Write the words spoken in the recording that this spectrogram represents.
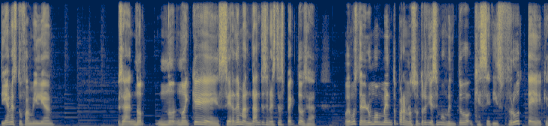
tienes tu familia. O sea, no, no, hay que ser demandantes en este aspecto. O sea, podemos tener un momento para nosotros y ese momento que se disfrute, que,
